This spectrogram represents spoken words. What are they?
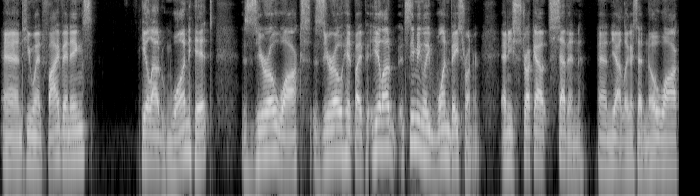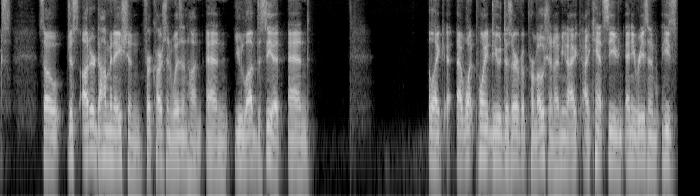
and he went five innings. He allowed one hit, zero walks, zero hit by, he allowed seemingly one base runner and he struck out seven. And yeah, like I said, no walks. So just utter domination for Carson Whisenhunt and you love to see it. And like at what point do you deserve a promotion? I mean, I I can't see any reason he's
